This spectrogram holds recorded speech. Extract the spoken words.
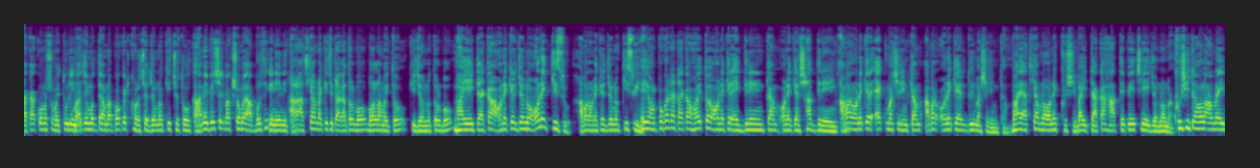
টাকা কোনো সময় তুলি মাঝে মধ্যে আমরা পকেট খরচের জন্য কিছু তুলতাম। আমি বেশিরভাগ সময় আব্বুর থেকে নিয়ে নিই আর আজকে আমরা কিছু টাকা তুলবো বললাম হয়তো কি জন্য তুলবো। ভাই এই টাকা অনেকের জন্য অনেক কিছু আবার অনেকের জন্য কিছুই এই অল্প কটা টাকা হয়তো অনেকের একদিনের ইনকাম অনেকের সাত দিনের ইনকাম আবার অনেকের এক মাসের ইনকাম আবার অনেকের দুই মাসের ইনকাম ভাই আজকে আমরা অনেক খুশি। ভাই টাকা হাতে পেয়েছি এই জন্য না। খুশিটা হলো আমরা এই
